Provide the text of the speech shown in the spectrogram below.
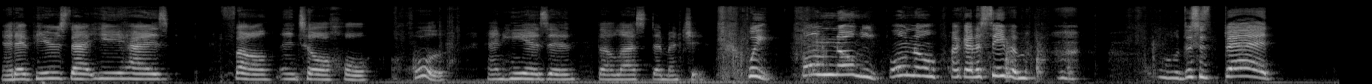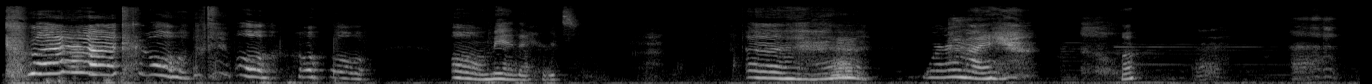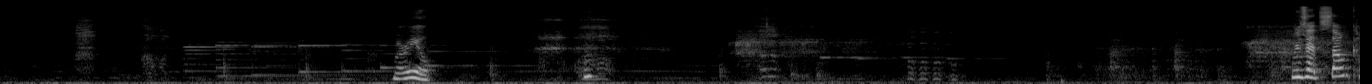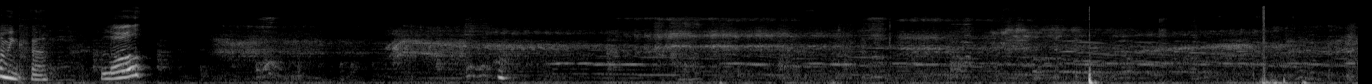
It appears that he has fell into a hole, a hole, and he is in the last dimension. Wait, oh no, oh no, I gotta save him. Oh, this is bad. Crack! Oh, oh, oh, oh. Oh man, that hurts. Uh, where am I? Huh? Mario. Huh? Where's that sound coming from? Hello?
